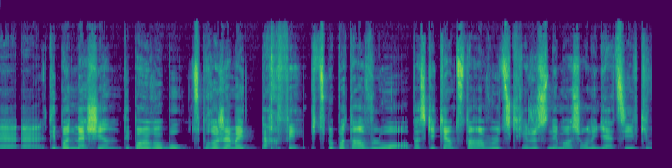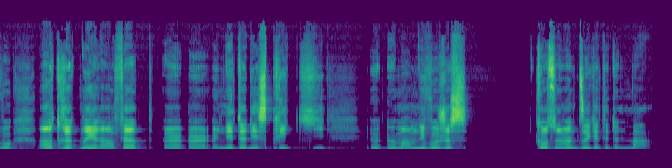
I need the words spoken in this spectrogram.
euh, euh, t'es pas une machine, t'es pas un robot. Tu pourras jamais être parfait. Puis tu peux pas t'en vouloir parce que quand tu t'en veux, tu crées juste une émotion négative qui va entretenir en fait un état d'esprit qui euh, un moment donné, va juste continuellement te dire que tu es une marde,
